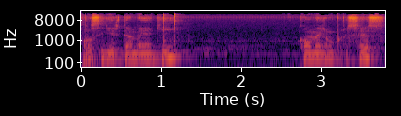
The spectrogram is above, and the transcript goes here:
Vou seguir também aqui com o mesmo processo.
